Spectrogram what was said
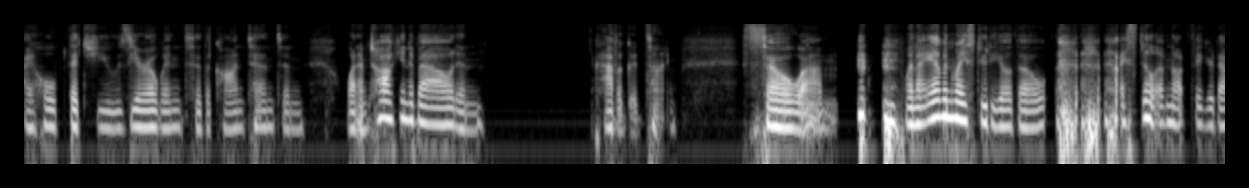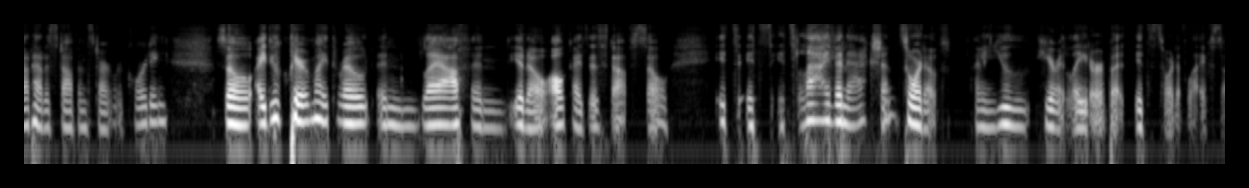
I hope that you zero into the content and what I'm talking about and have a good time. So, um, when I am in my studio, though, I still have not figured out how to stop and start recording. So I do clear my throat and laugh and you know all kinds of stuff. So it's it's it's live in action, sort of. I mean, you hear it later, but it's sort of live. So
